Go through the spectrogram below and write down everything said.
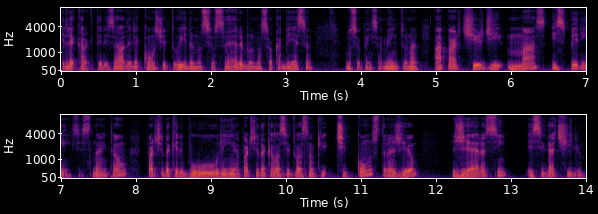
Ele é caracterizado, ele é constituído no seu cérebro, na sua cabeça, no seu pensamento, né? A partir de más experiências, né? Então, a partir daquele bullying, a partir daquela situação que te constrangeu, gera-se esse gatilho.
